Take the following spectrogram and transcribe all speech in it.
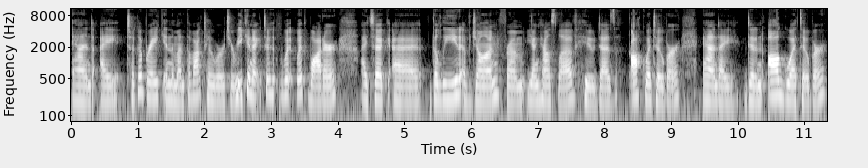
and I took a break in the month of October to reconnect to, with, with, water. I took uh, the lead of John from Young House Love, who does Aquatober, and I did an Aguatober.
